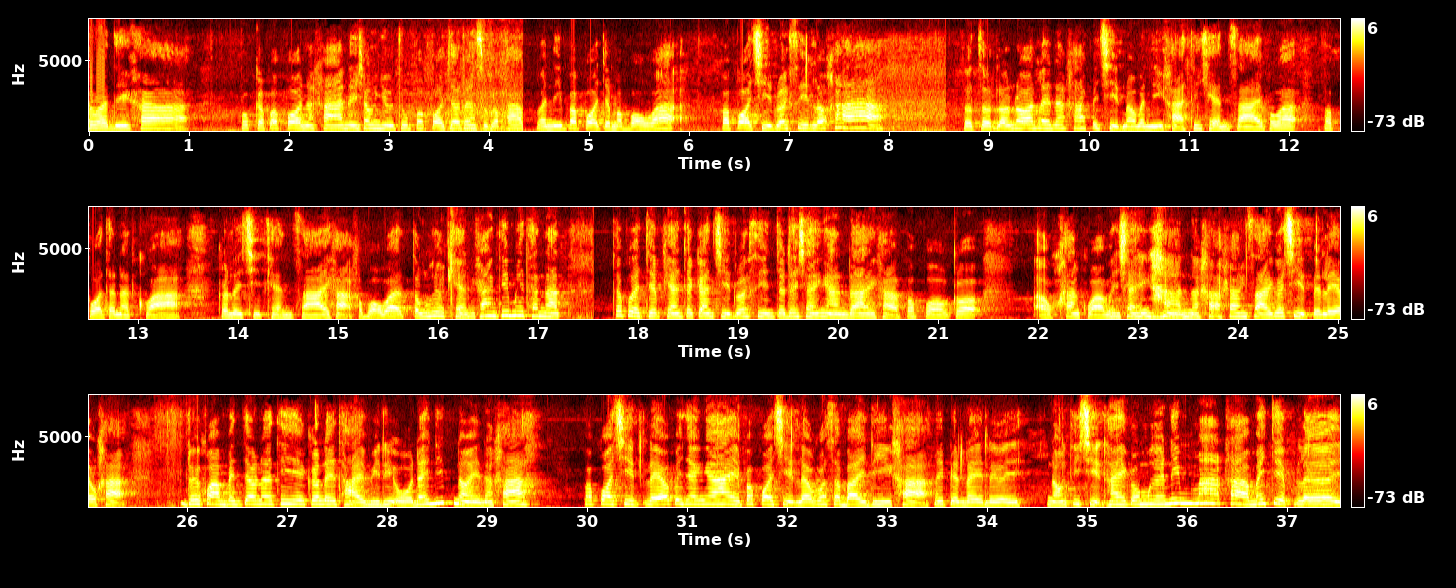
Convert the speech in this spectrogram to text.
สวัสดีค่ะ พบกับป้าปอนะคะ ในช่อง YouTube ป้าปอเจ้าเรื่องสุขภาพ วันนี้ป้าปอจะมาบอกว่าป้าปอฉีดวัคซีนแล้วค่ะ สดๆร้อนๆเลยนะคะ ไปฉีดมาวันนี้ค่ะ ที่แขนซ้าย เพราะว่าป้าปอถนัดขวา ก็เลยฉีดแขนซ้ายค่ะ เขาบอกว่าต้องเลือกแขนข้างที่ไม่ถนัด ถ้าเปิดเจ็บแขนจากการฉีดวัคซีนจะได้ใช้งานได้ค่ะป้าปอก็เอาข้างขวาไว้ใช้งานนะคะ ข้างซ้ายก็ฉีดไปแล้วค่ะด้วยความเป็นเจ้าหน้าที่ก็เลยถ่ายวิดีโอได้นิดหน่อยนะคะ ป้าปอฉีดแล้วเป็นยังไงป้าปอฉีดแล้วก็สบายดีค่ะ ไม่เป็นไรเลย น้องที่ฉีดให้ก็มือนิ่มมากค่ะ ไม่เจ็บเลย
